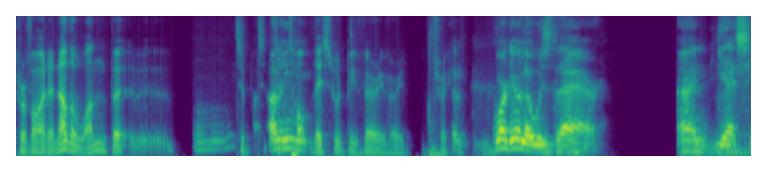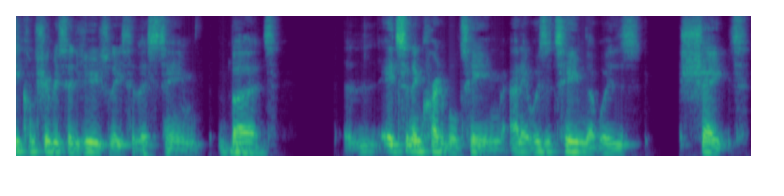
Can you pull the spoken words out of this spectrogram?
provide another one, but uh, to, to, to mean- top this would be very, very tricky. Guardiola was there, and yes, he contributed hugely to this team, but it's an incredible team, and it was a team that was shaped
